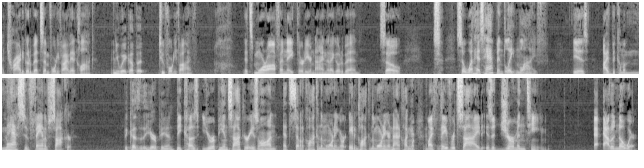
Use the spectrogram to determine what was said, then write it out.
I try to go to bed seven forty-five, eight o'clock, And you wake up at two forty-five. It's more often eight thirty or nine that I go to bed. So, so what has happened late in life is I've become a massive fan of soccer. Because of the European. because European soccer is on at seven o'clock in the morning, or eight o'clock in the morning, or nine o'clock in the morning. My favorite side is a German team. Out of nowhere,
